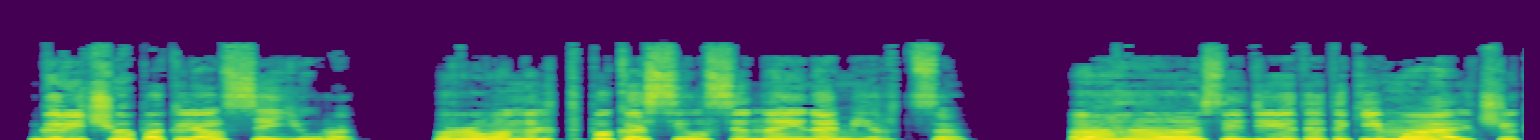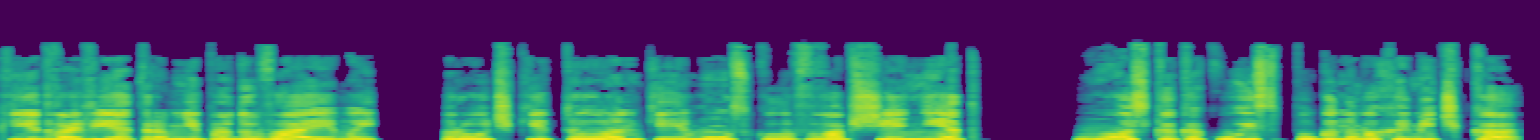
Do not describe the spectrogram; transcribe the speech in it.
— горячо поклялся Юра. Рональд покосился на иномирца. «Ага, сидит и таки мальчик, едва ветром непродуваемый. Ручки тонкие, мускулов вообще нет. Моська, как у испуганного хомячка.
